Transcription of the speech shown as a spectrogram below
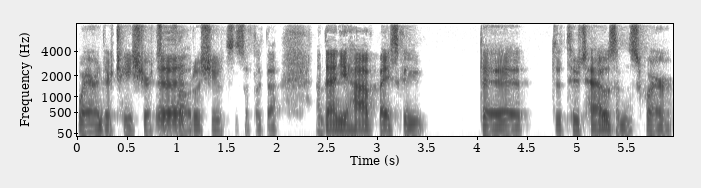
wearing their t shirts Yeah. and photo shoots and stuff like that. And then you have basically the the 2000s where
